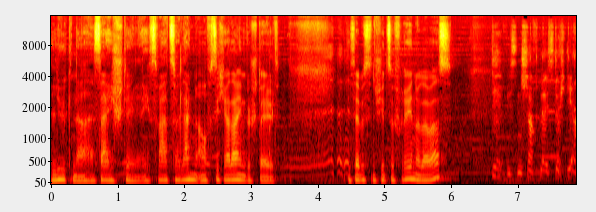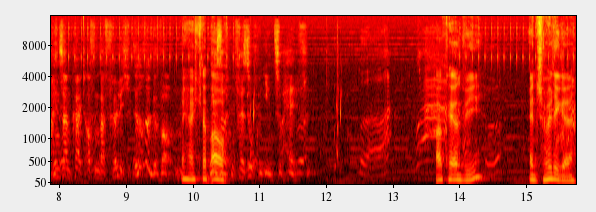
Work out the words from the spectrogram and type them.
Lügner, sei still. Es war zu lang auf sich allein gestellt. Ist er ein bisschen schizophren, oder was? Der Wissenschaftler ist durch die Einsamkeit offenbar völlig irre geworden. Ja, ich glaube Wir auch. sollten versuchen, ihm zu helfen. Okay, und wie? Entschuldige,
